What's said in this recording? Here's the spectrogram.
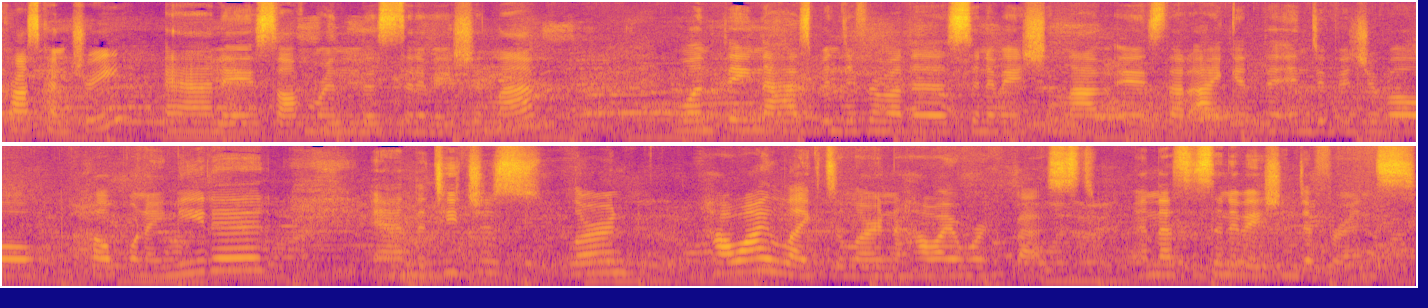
cross country and a sophomore in the innovation Lab. One thing that has been different about the innovation Lab is that I get the individual help when I need it, and the teachers learn how I like to learn and how I work best. And that's the innovation difference.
